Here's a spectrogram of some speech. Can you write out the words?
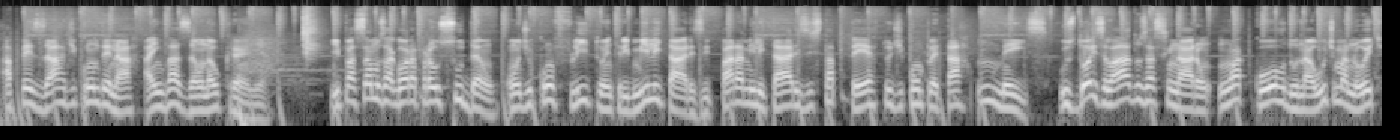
apesar de condenar a invasão na Ucrânia. E passamos agora para o Sudão, onde o conflito entre militares e paramilitares está perto de completar um mês. Os dois lados assinaram um acordo na última noite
